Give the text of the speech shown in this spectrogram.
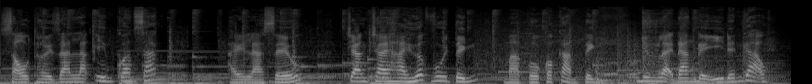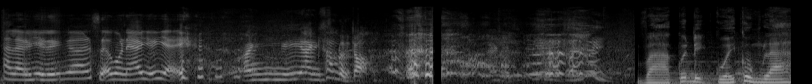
sau thời gian lặng im quan sát, hay là Sếu, chàng trai hài hước vui tính mà cô có cảm tình nhưng lại đang để ý đến gạo. Anh làm gì đứng uh, sửa quần áo dữ vậy? Anh nghĩ anh sắp được chọn. Và quyết định cuối cùng là?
